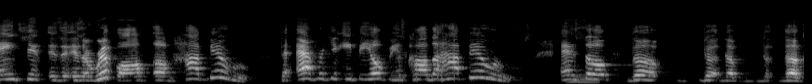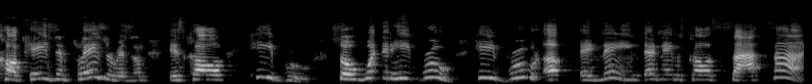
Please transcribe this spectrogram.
ancient, is a, is a ripoff of Habiru. The African Ethiopians called the Habirus. And so mm. the the, the, the, the, Caucasian plagiarism is called Hebrew. So what did he brew? He brewed up a name. That name is called Satan.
